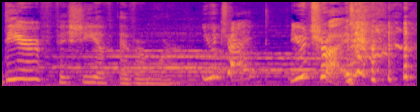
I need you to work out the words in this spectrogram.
Dear fishy of evermore. You tried. You tried.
